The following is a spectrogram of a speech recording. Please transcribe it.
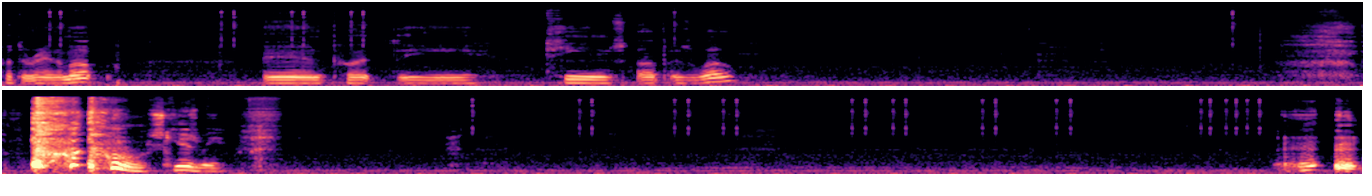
Put the random up and put the teams up as well. Excuse me.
